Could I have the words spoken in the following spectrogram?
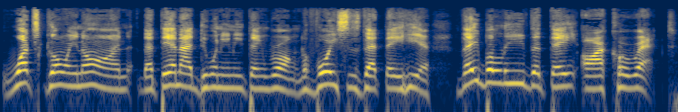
what's going on, that they're not doing anything wrong, the voices that they hear, they believe that they are correct.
